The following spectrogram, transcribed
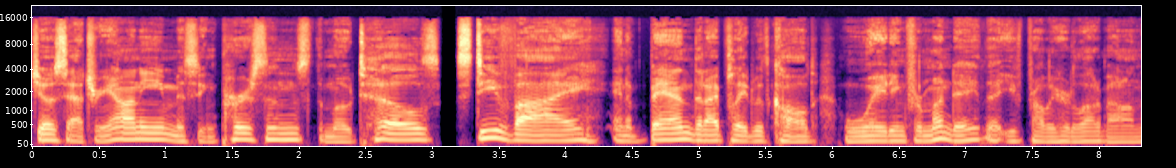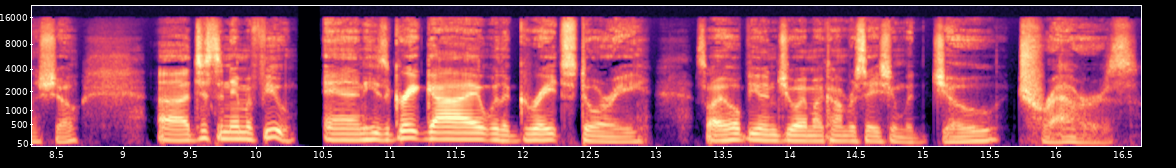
Joe Satriani, Missing Persons, The Motels, Steve Vai, and a band that I played with called Waiting for Monday that you've probably heard a lot about on the show, uh, just to name a few. And he's a great guy with a great story. So I hope you enjoy my conversation with Joe Travers.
